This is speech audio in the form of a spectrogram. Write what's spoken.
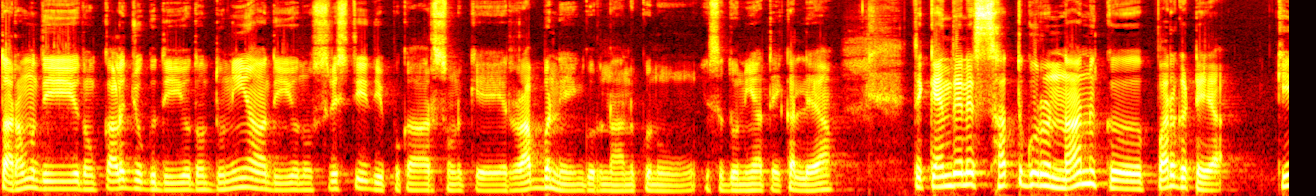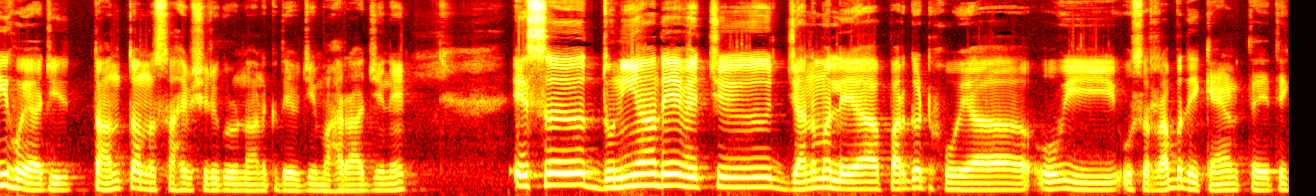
ਧਰਮ ਦੀ, ਉਦੋਂ ਕਲਯੁਗ ਦੀ, ਉਦੋਂ ਦੁਨੀਆ ਦੀ, ਉਦੋਂ ਸ੍ਰਿਸ਼ਟੀ ਦੀ ਪੁਕਾਰ ਸੁਣ ਕੇ ਰੱਬ ਨੇ ਗੁਰੂ ਨਾਨਕ ਨੂੰ ਇਸ ਦੁਨੀਆ ਤੇ ਘੱਲਿਆ ਤੇ ਕਹਿੰਦੇ ਨੇ, ਸਤਿਗੁਰੂ ਨਾਨਕ ਪ੍ਰਗਟਿਆ। ਕੀ ਹੋਇਆ ਜੀ? ਧੰਨ ਧੰਨ ਸਾਹਿਬ ਸ੍ਰੀ ਗੁਰੂ ਨਾਨਕ ਦੇਵ ਜੀ ਮਹਾਰਾਜ ਜੀ ਨੇ ਇਸ ਦੁਨੀਆ ਦੇ ਵਿੱਚ ਜਨਮ ਲਿਆ, ਪ੍ਰਗਟ ਹੋਇਆ, ਉਹ ਵੀ ਉਸ ਰੱਬ ਦੇ ਕਹਿਣ ਤੇ ਤੇ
